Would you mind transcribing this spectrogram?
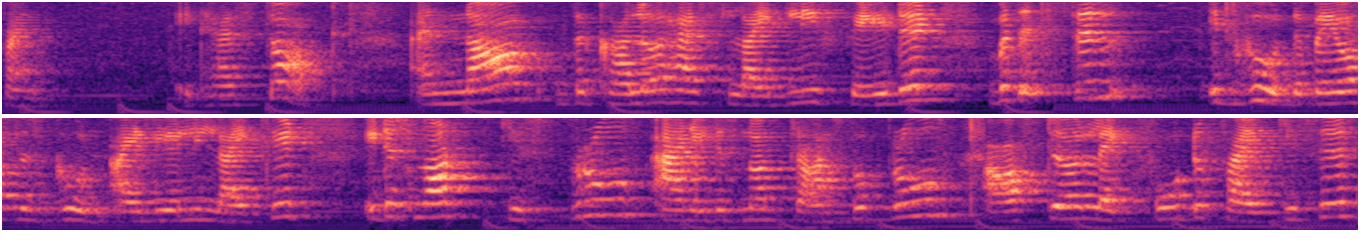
Fine. It has stopped. And now the color has slightly faded but it's still it's good. The payoff is good. I really like it. It is not kiss proof and it is not transfer proof. After like four to five kisses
